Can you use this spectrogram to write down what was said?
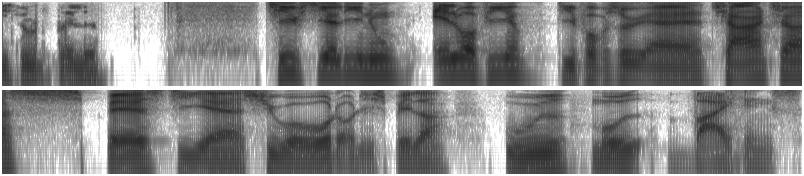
i, slutspillet. Chiefs de er lige nu 11 og 4. De får besøg af Chargers. Bears de er 7 og 8, og de spiller ude mod Vikings.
